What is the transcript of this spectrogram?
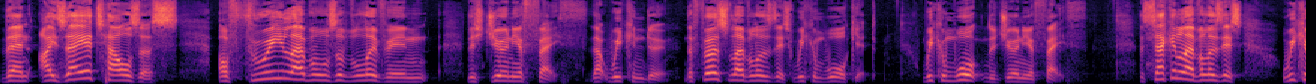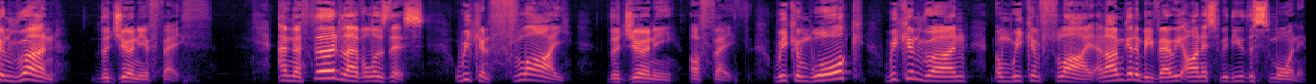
then Isaiah tells us of three levels of living this journey of faith that we can do. The first level is this we can walk it, we can walk the journey of faith. The second level is this we can run the journey of faith. And the third level is this we can fly the journey of faith. We can walk, we can run, and we can fly. And I'm going to be very honest with you this morning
